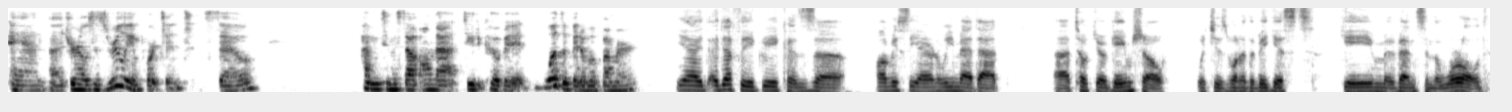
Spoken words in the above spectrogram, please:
and uh, journalists is really important. So having to miss out on that due to COVID was a bit of a bummer. Yeah, I, I definitely agree because uh, obviously, Aaron, we met at uh, Tokyo Game Show, which is one of the biggest game events in the world,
